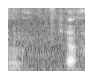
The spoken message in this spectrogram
Oh my god.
